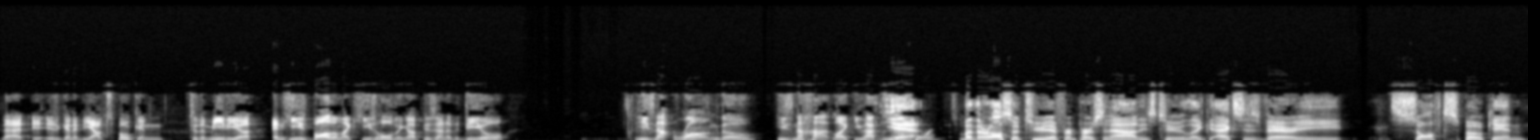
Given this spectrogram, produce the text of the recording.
that is going to be outspoken to the media and he's balling like he's holding up his end of the deal. He's not wrong though. He's not like you have to Yeah. But they're also two different personalities too. Like X is very soft spoken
